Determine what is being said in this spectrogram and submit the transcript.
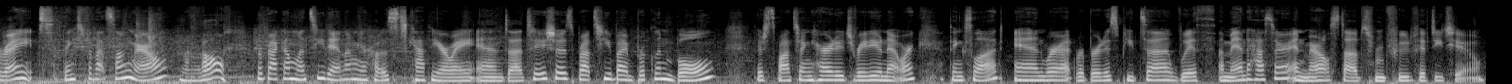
All right. Thanks for that song, Merrill. Not at all. We're back on Let's Eat In. I'm your host, Cathy Erway, and uh, today's show is brought to you by Brooklyn Bowl. They're sponsoring Heritage Radio Network. Thanks a lot. And we're at Roberta's Pizza with Amanda Hesser and Merrill Stubbs from Food 52.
